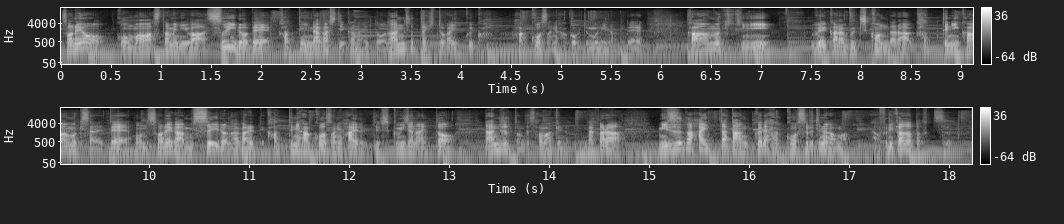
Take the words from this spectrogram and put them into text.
それをこう回すためには水路で勝手に流していかないと何十トン人が一個一個発酵槽に運ぶって無理なんで皮むき機に上からぶち込んだら勝手に皮むきされてほんでそれが水路流れて勝手に発酵槽に入るっていう仕組みじゃないと何十トンでさばけない。だから水が入ったタンクで発酵するっていうのがまあアフリカだと普通。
